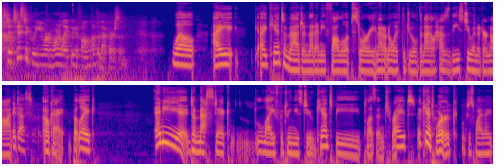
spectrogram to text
Statistically, you are more likely to fall in love with that person. Well, I I can't imagine that any follow up story, and I don't know if the Jewel of the Nile has these two in it or not. It does. Okay, but like any domestic life between these two can't be pleasant, right? It can't work, which is why they,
